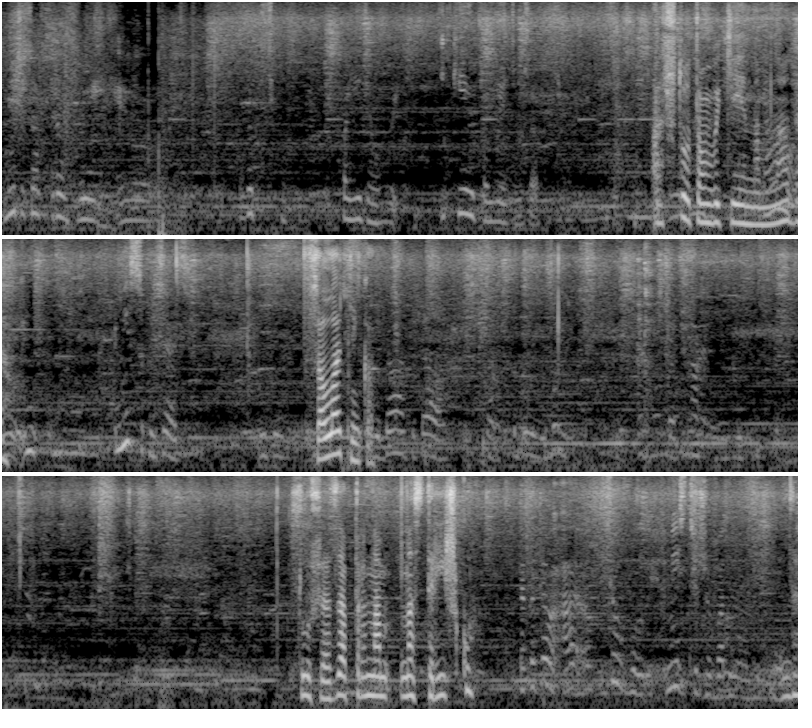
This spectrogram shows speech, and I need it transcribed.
Мы же завтра в э, поедем в Икею поедем завтра. а что там в Икее нам Там, надо? э, Мисок взять. Салатника? Да, да, да. Слушай, а завтра нам на стрижку? Так это все вместе же в одном. Да.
